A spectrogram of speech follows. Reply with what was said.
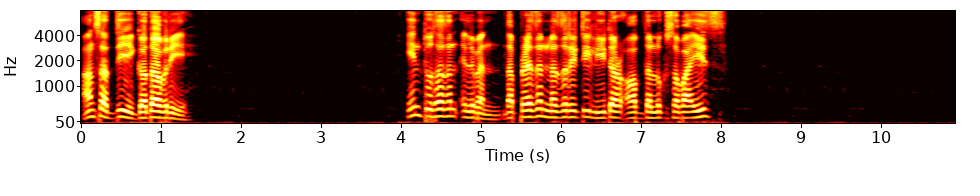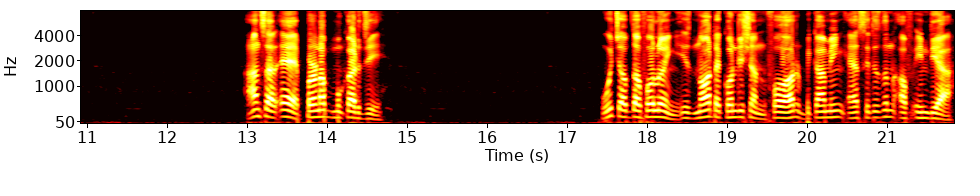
Answer D. Godavari. In 2011, the present majority leader of the Lok Sabha is Answer A. Pranab Mukherjee. Which of the following is not a condition for becoming a citizen of India?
